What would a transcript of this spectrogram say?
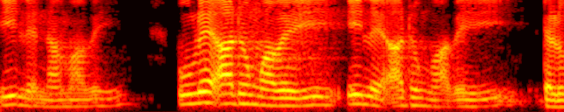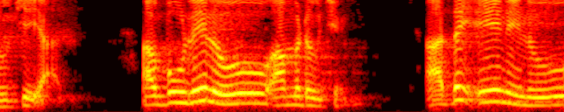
အေးလည်းနာမှာပဲပူလဲအားထုတ်မှာပဲအေးလဲအားထုတ်မှာပဲဒီလိုဖြစ်ရတယ်အပူလေးလို့အာမထုတ်ချင်အသိအေးနေလို့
